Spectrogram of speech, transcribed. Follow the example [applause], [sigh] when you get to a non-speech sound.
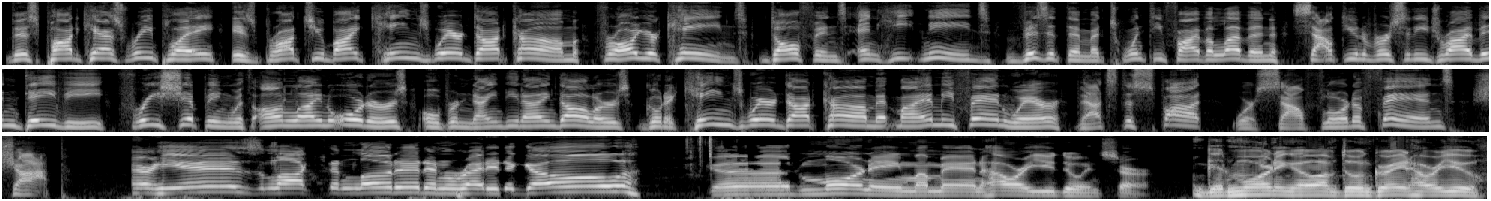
This podcast replay is brought to you by Caneswear.com. For all your Canes, Dolphins, and Heat needs, visit them at 2511 South University Drive in Davie. Free shipping with online orders over $99. Go to Caneswear.com at Miami Fanwear. That's the spot where South Florida fans shop. There he is, locked and loaded and ready to go. Good morning, my man. How are you doing, sir? Good morning. Oh, I'm doing great. How are you?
